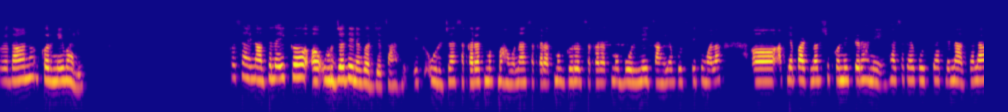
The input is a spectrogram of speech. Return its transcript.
प्रदान करने वाली. कसं आहे ना नात्याला एक ऊर्जा देणं गरजेचं आहे. एक ऊर्जा सकारात्मक भावना सकारात्मक गरज सकारात्मक बोलणे चांगल्या गोष्टी तुम्हाला आपल्या पार्टनरशी कनेक्ट राहणे ह्या सगळ्या गोष्टी आपल्या नात्याला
